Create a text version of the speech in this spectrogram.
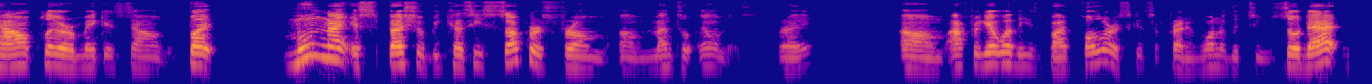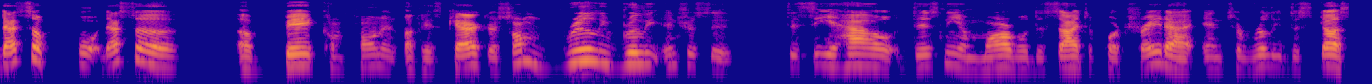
downplay or make it sound, but Moon Knight is special because he suffers from um, mental illness, right? um I forget whether he's bipolar or schizophrenic, one of the two. So that that's a that's a a big component of his character. So I'm really really interested to see how Disney and Marvel decide to portray that and to really discuss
